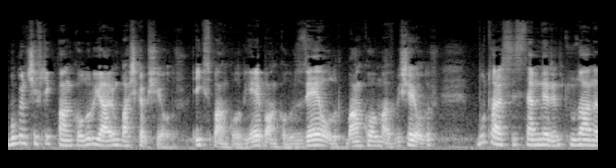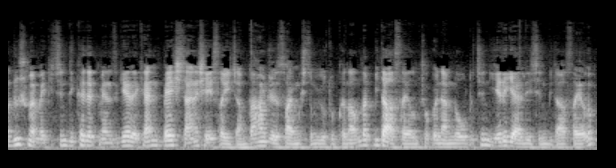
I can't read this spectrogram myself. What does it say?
Bugün çiftlik bank olur, yarın başka bir şey olur. X bank olur, Y bank olur, Z olur, bank olmaz bir şey olur. Bu tarz sistemlerin tuzağına düşmemek için dikkat etmeniz gereken 5 tane şey sayacağım. Daha önce de saymıştım YouTube kanalımda. Bir daha sayalım çok önemli olduğu için. Yeri geldiği için bir daha sayalım.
